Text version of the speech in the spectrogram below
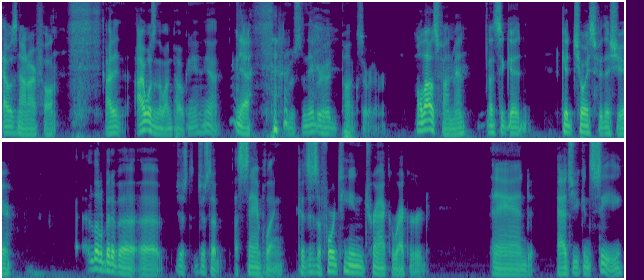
that was not our fault. I didn't. I wasn't the one poking you. Yeah, Yeah. it was the neighborhood punks or whatever. well, that was fun, man. That's a good, good choice for this year. a little bit of a, a just just a, a sampling because this is a 14 track record, and as you can see,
